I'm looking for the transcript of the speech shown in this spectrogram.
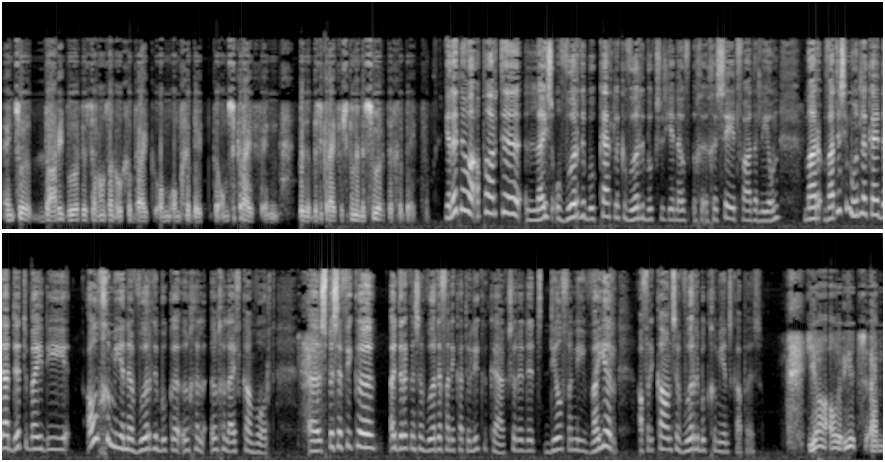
en so daardie woorde sal ons dan ook gebruik om om gebed te omskryf en beskryf verskillende soorte gebed. Jy het nou 'n aparte lys of woordeboek, kerklike woordeboek soos jy nou gesê het Vader Leon, maar wat is die moontlikheid dat dit by die algemene woordeboeke ingelyf kan word? uh, spesifieke uitdrukkings en woorde van die Katolieke Kerk sodat dit deel van die wyeer Afrikaanse woordeboekgemeenskap is. Ja, alreeds um,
